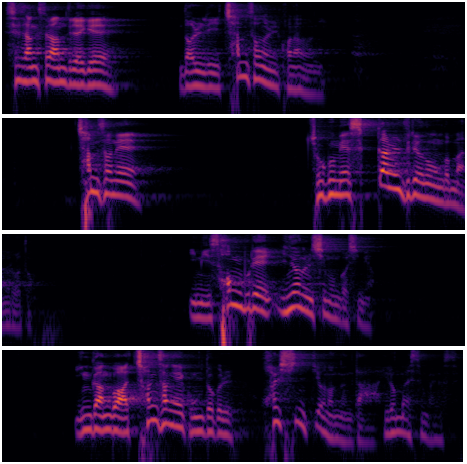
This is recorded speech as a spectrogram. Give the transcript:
세상 사람들에게 널리 참선을 권하노니 참선에 조금의 습관을 들여놓은 것만으로도 이미 성불의 인연을 심은 것이며 인간과 천상의 공덕을 훨씬 뛰어넘는다 이런 말씀을 하셨어요.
